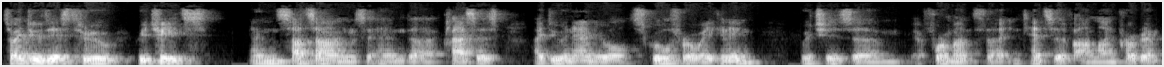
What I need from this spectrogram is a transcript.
so I do this through retreats and satsangs and uh, classes I do an annual School for Awakening, which is um, a four month uh, intensive online program.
